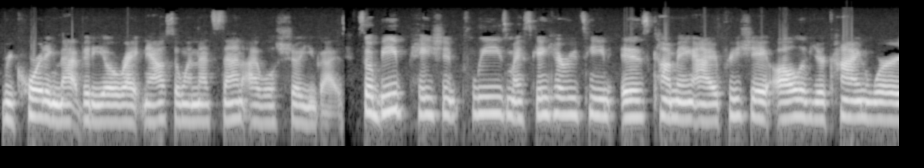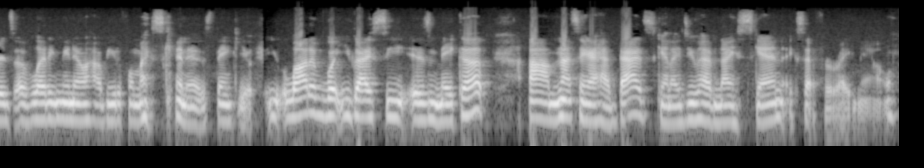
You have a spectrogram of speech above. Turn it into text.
recording that video right now. So when that's done, I will show you guys. So be patient, please. My skincare routine is coming. I appreciate all of your kind words of letting me know how beautiful my skin is. Thank you. A lot of what you guys see is makeup. Um, I'm not saying I have bad skin. I do have nice skin, except for right now.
